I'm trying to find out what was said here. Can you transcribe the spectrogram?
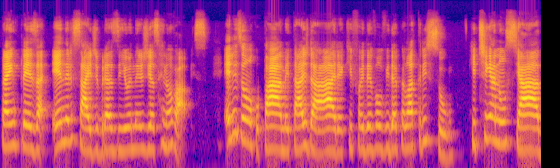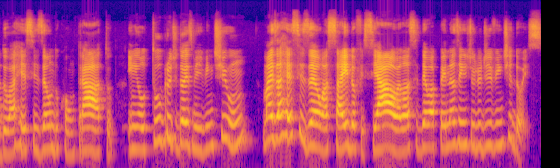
para a empresa Enerside Brasil Energias Renováveis. Eles vão ocupar metade da área que foi devolvida pela Trisul, que tinha anunciado a rescisão do contrato em outubro de 2021, mas a rescisão, a saída oficial, ela se deu apenas em julho de 22.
